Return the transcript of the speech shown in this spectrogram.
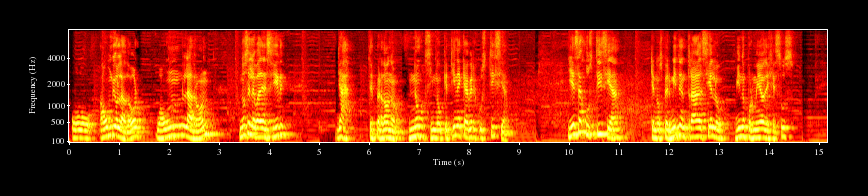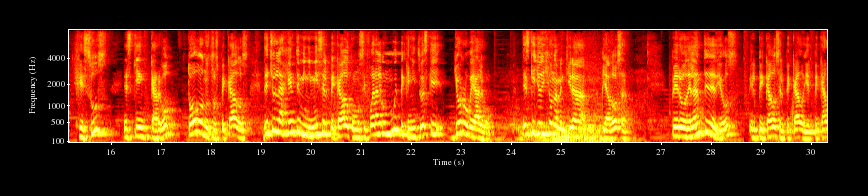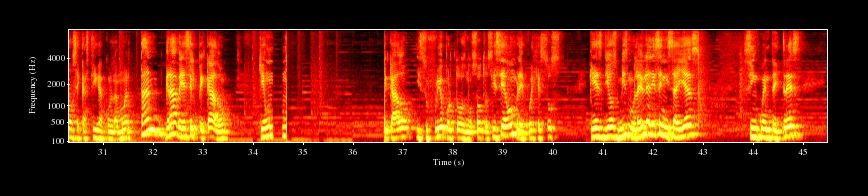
o a un violador, o a un ladrón, no se le va a decir, ya, te perdono. No, sino que tiene que haber justicia. Y esa justicia que nos permite entrar al cielo vino por medio de Jesús. Jesús es quien cargó todos nuestros pecados. De hecho, la gente minimiza el pecado como si fuera algo muy pequeñito. Es que yo robé algo. Es que yo dije una mentira piadosa. Pero delante de Dios, el pecado es el pecado y el pecado se castiga con la muerte. Tan grave es el pecado que un pecado y sufrió por todos nosotros. Y ese hombre fue Jesús, que es Dios mismo. La Biblia dice en Isaías 53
